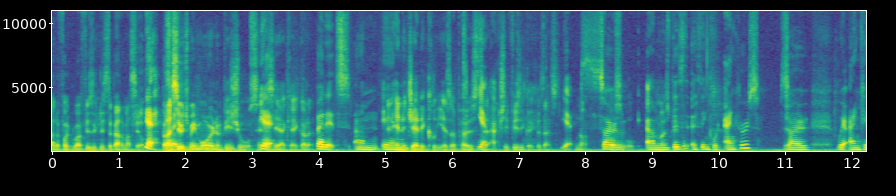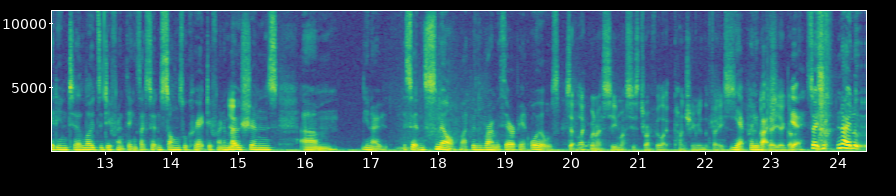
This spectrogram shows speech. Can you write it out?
"How the fuck do I physically step out of myself?" Yeah, But I see what you mean more in a visual sense. Yeah. Yeah. okay, got it. But it's um, energetically as opposed Yeah. to actually physically, because that's yeah. not so possible for um, there's a thing called anchors. Yeah. So we're anchored into loads of different things. Like certain songs will create different Yeah. emotions. Um, you know, a certain smell, like with aromatherapy and oils. Is that like when I see my sister, I feel like punching her in the face? Yeah, pretty much. Okay, yeah, got it. So no, look,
